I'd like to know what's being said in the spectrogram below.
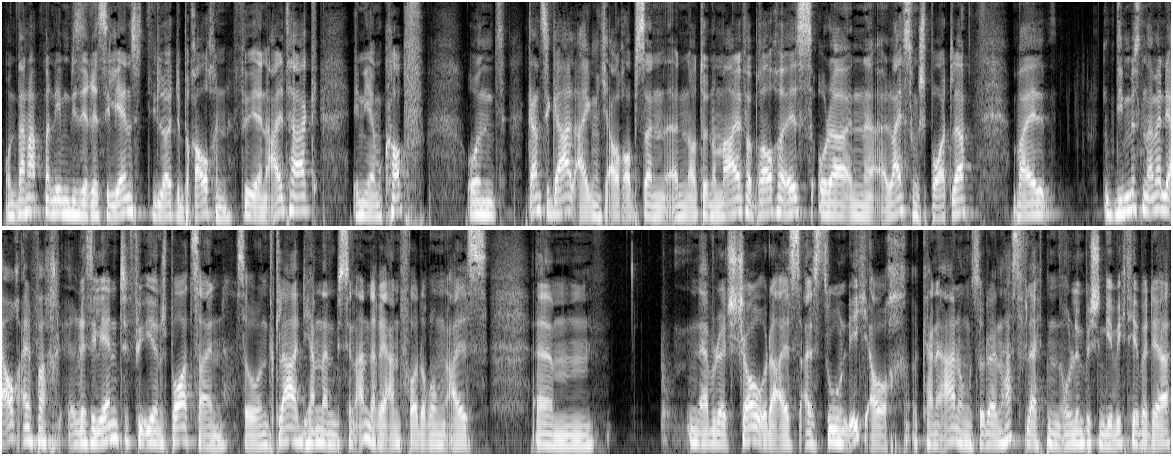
Und dann hat man eben diese Resilienz, die die Leute brauchen für ihren Alltag, in ihrem Kopf. Und ganz egal eigentlich auch, ob es dann ein Autonormalverbraucher ist oder ein Leistungssportler, weil die müssen am Ende auch einfach resilient für ihren Sport sein. So, und klar, die haben dann ein bisschen andere Anforderungen als ähm, ein Average Joe oder als, als du und ich auch. Keine Ahnung. So, dann hast du vielleicht einen olympischen Gewichtheber, der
